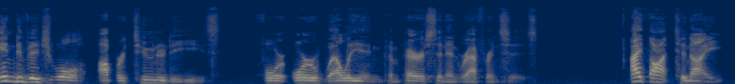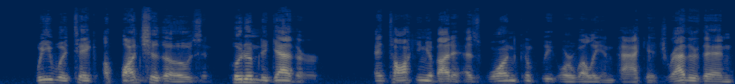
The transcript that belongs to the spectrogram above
individual opportunities for Orwellian comparison and references. I thought tonight we would take a bunch of those and put them together and talking about it as one complete Orwellian package rather than,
